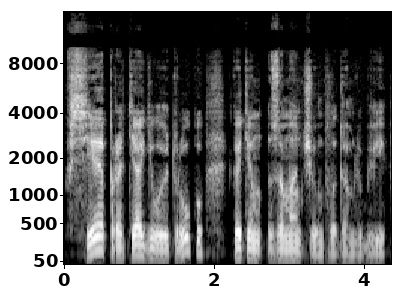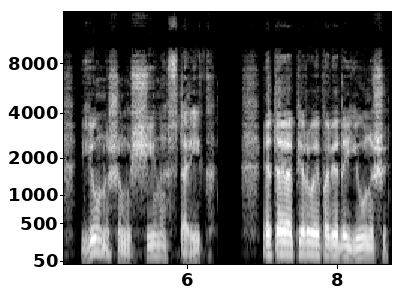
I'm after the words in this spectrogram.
Все протягивают руку к этим заманчивым плодам любви – юноша, мужчина, старик. Это первая победа юноши,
